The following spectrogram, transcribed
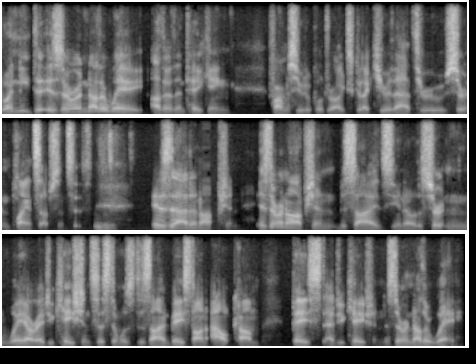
Do I need to, is there another way other than taking pharmaceutical drugs? Could I cure that through certain plant substances? Mm-hmm. Is that an option? is there an option besides you know the certain way our education system was designed based on outcome based education is there another way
